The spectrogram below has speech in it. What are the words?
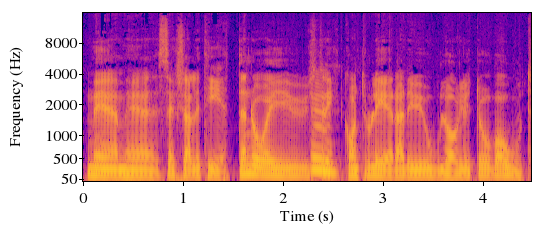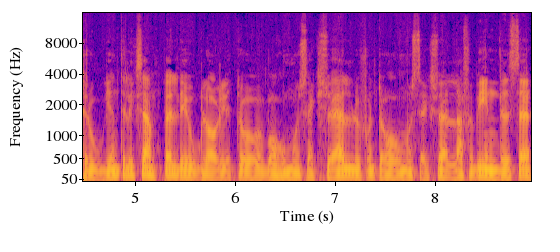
med, med sexualiteten då är ju strikt Mm. kontrollerad. Det är ju olagligt att vara otrogen till exempel. Det är olagligt att vara homosexuell. Du får inte ha homosexuella förbindelser.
